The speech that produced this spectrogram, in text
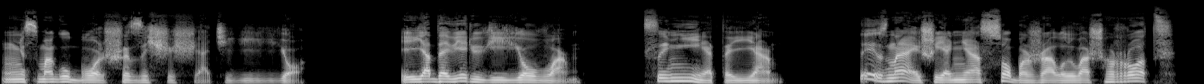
не смогу больше защищать ее. И я доверю ее вам. Цени это, Ян. Ты знаешь, я не особо жалую ваш род.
